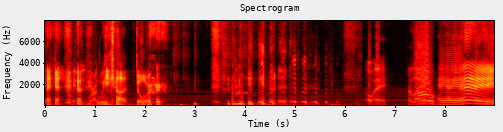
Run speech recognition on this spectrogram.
got key. Okay, we- we're we got door. oh, hey. Hello? Hey, hey, hey. hey!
